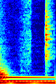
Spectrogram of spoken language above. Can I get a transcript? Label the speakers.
Speaker 1: Bye.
